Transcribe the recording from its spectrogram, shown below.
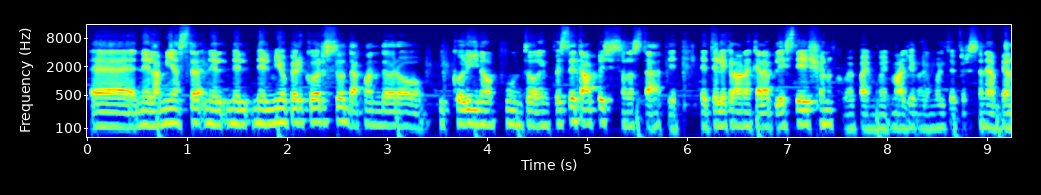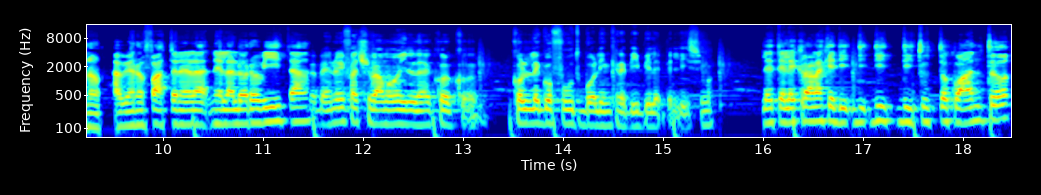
eh, stra- nel, nel, nel, mio percorso, da quando ero piccolino, appunto in queste tappe, ci sono state le telecronache alla PlayStation, come poi immagino che molte persone abbiano, abbiano fatto nella, nella, loro vita. Vabbè, noi facevamo il col, col, col Lego Football incredibile, bellissimo le telecronache di, di, di, di tutto quanto,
